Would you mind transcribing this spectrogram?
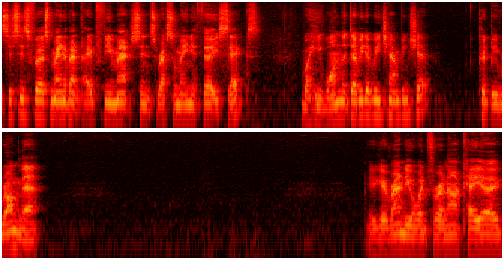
Is this his first main event pay per view match since WrestleMania 36, where he won the WWE Championship? Could be wrong there. Here we go. Randy Orton went for an RKO.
